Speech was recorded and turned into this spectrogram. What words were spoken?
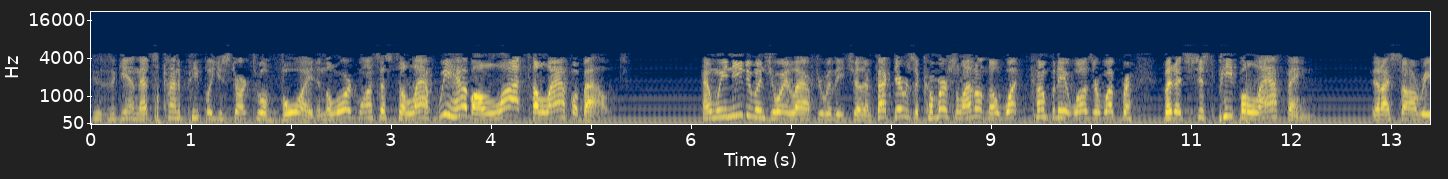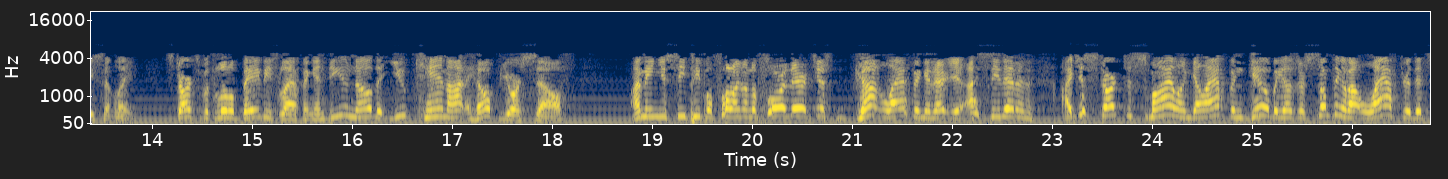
because again, that's the kind of people you start to avoid. And the Lord wants us to laugh. We have a lot to laugh about. And we need to enjoy laughter with each other. In fact, there was a commercial, I don't know what company it was or what brand, but it's just people laughing that I saw recently. Starts with little babies laughing. And do you know that you cannot help yourself? I mean, you see people falling on the floor, they're just gut laughing, and I see that, and I just start to smile and laugh and giggle because there's something about laughter that's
